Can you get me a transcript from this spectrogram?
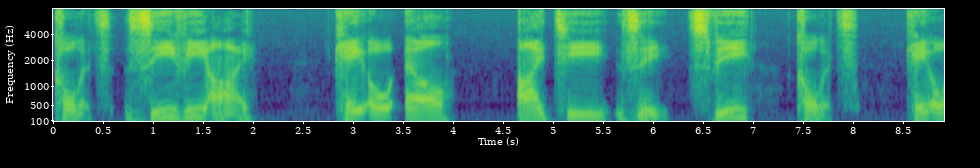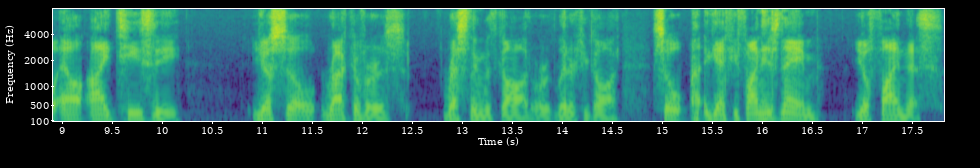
Kolitz. Z V I K O L I T Z. Zvi Kolitz. K O L I T Z. Yossel Rakover's Wrestling with God or Letter to God. So again, if you find his name, you'll find this,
